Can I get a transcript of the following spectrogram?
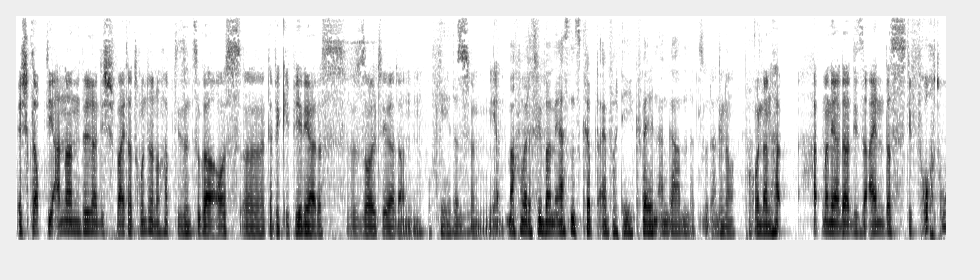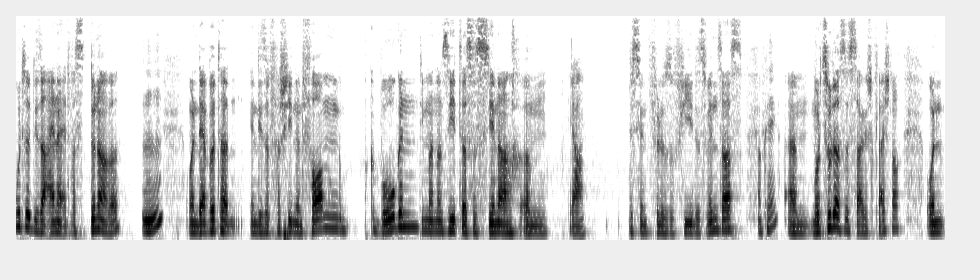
ich glaube, die anderen Bilder, die ich weiter drunter noch habe, die sind sogar aus äh, der Wikipedia. Das sollte ja dann okay, funktionieren. Dann machen wir das wie beim ersten Skript, einfach die Quellenangaben dazu dann. Genau. Passen. Und dann hat, hat man ja da diese eine, das ist die Fruchtroute, dieser eine etwas dünnere. Mhm. Und der wird dann in diese verschiedenen Formen abgebogen, die man dann sieht. Das ist je nach, ähm, ja, bisschen Philosophie des Winzers. Okay. Ähm, wozu das ist, sage ich gleich noch. Und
